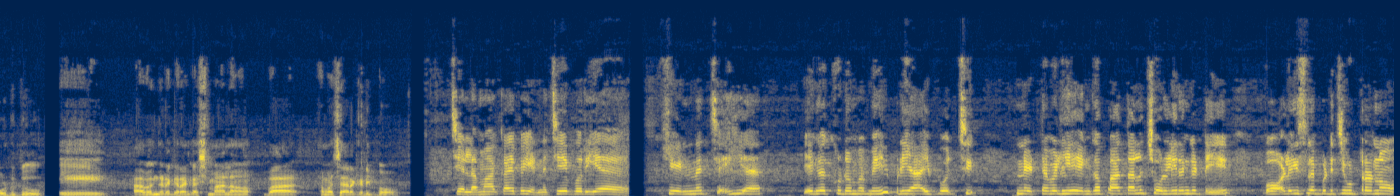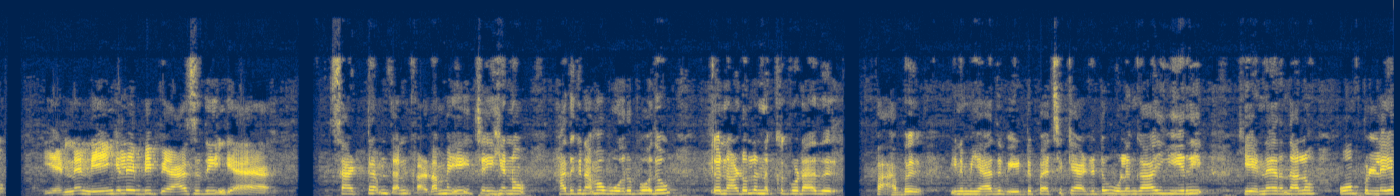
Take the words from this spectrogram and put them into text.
ஓடுது. ஏய் அவன் கிடக்குறான் கஷ்மாலம். வா நம்ம சரக்கடிப்போம். செல்லமாக்கா இப்ப என்ன செய்ய போறிய? என்ன செய்ய? எங்கள் குடும்பமே இப்படி ஆகிப்போச்சு நெட்ட வழியை எங்கே பார்த்தாலும் சொல்லிருங்கட்டி. போலீஸில் பிடிச்சு விட்டுறணும். என்ன நீங்களே இப்படி பேசுதீங்க? சட்டம் தன் கடமையை செய்யணும். அதுக்கு நம்ம ஒருபோதும் நடுவில் நிற்கக்கூடாது பாபு இனிமையாவது வீட்டு பேச்சு கேட்டுட்டு ஒழுங்காக ஈறி என்ன இருந்தாலும் உன் பிள்ளைய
